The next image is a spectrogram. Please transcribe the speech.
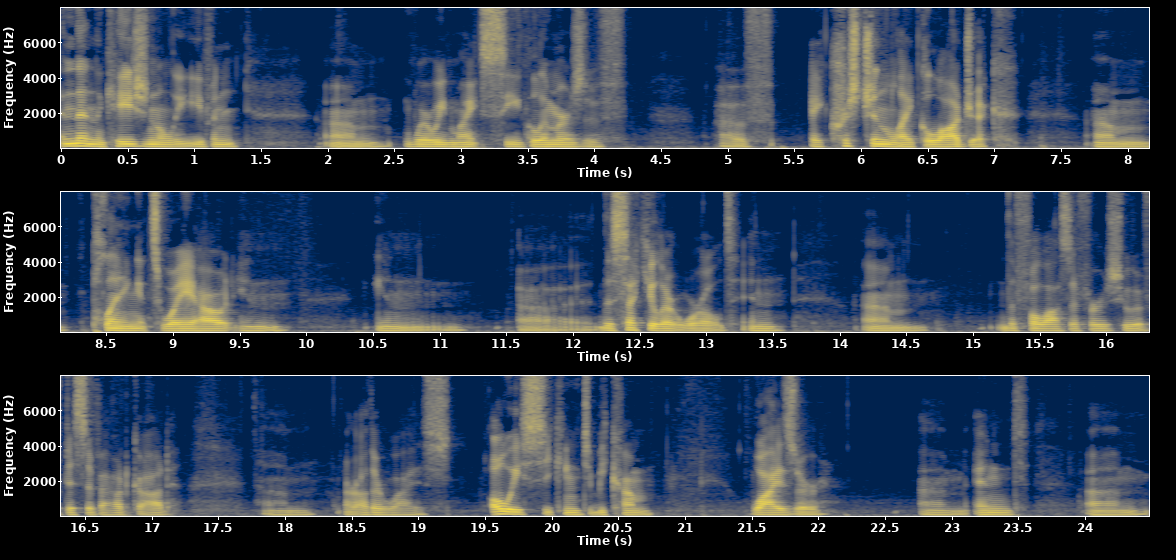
and then occasionally even um, where we might see glimmers of of a Christian like logic um, playing its way out in in uh, the secular world in um, the philosophers who have disavowed God um, or otherwise, always seeking to become wiser, um, and um,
